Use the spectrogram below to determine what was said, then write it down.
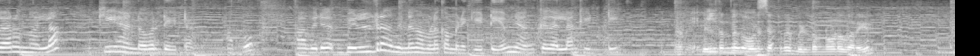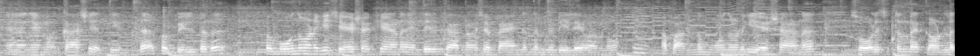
വേറൊന്നുമല്ല കീ ഹാൻഡ് ഓവർ ഡേറ്റ് ആണ്. അപ്പോൾ അവർ ബിൽഡർ പിന്നെ നമ്മളെ കമ്മ്യൂണിക്കേറ്റ് ചെയ്യും. ഞങ്ങൾക്ക് ഇതെല്ലാം കിട്ടി. ബിൽഡറിന്റെ സോളിസിറ്റർ ബിൽഡറിനോട് പറയും ഞങ്ങൾ കാശ് എത്തിയിട്ടുണ്ട്. അപ്പോൾ ബിൽഡർ ഇപ്പൊ മൂന്ന് മണിക്ക് ശേഷമൊക്കെയാണ് എന്തെങ്കിലും കാരണവശാൽ ബാങ്കിൽ നിന്ന് ഡിലേ വന്നു. അപ്പൊ അന്ന് മൂന്ന് മണിക്ക് ശേഷമാണ് സോളിസിറ്ററിന്റെ അക്കൗണ്ടിൽ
